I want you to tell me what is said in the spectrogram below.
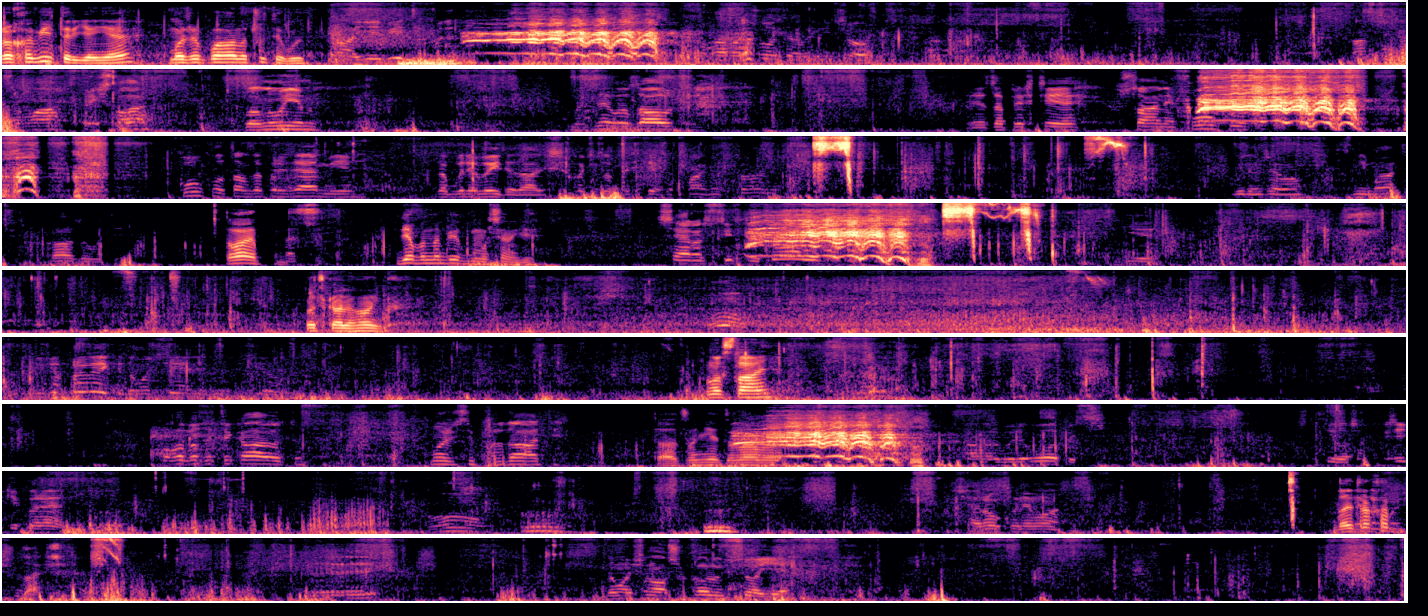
Трохи вітер є, ні? Може погано чути буде. А, є вітер буде. Погано чути, але нічого. Нас така зима прийшла. Плануємо. Можливо, завтра е, запрягти в сани куклу. Куклу там запрягемо і вже буде вийти далі. Хочу запрягти за файну сани. Будемо вже вам знімати, показувати. Давай, що де б набір до машини є? Ще раз всіх вітаю. Почекай легонько. Ти можете продати. Та дзвоніть до номер. Номер буде в описі. Такі лише покажіть вперед. Ще року нема. Дай Я трохи думаю, що- далі. Думаю, що на Лошакові все є.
